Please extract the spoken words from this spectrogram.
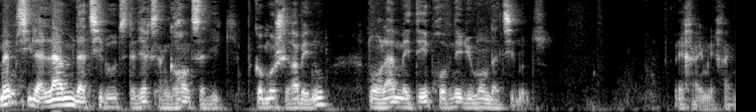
Même s'il a l'âme d'Atsilut, c'est-à-dire que c'est un grand sadique, comme Moshe Rabbeinu, dont l'âme était provenue du monde d'Atsilut. Lechaim, lechaim.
